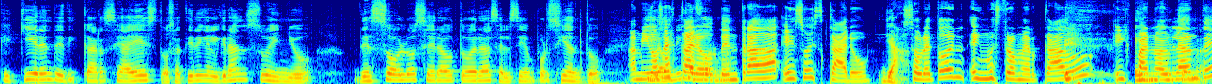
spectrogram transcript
que quieren dedicarse a esto, o sea, tienen el gran sueño de solo ser autoras el 100%. y Amigos, es caro. forma- De entrada, eso es caro. Ya. Sobre todo en, en nuestro mercado hispanohablante,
